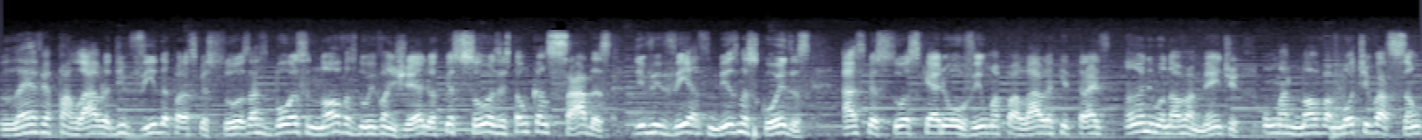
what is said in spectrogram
leve a palavra de vida para as pessoas, as boas novas do Evangelho. As pessoas estão cansadas de viver as mesmas coisas, as pessoas querem ouvir uma palavra que traz ânimo novamente, uma nova motivação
